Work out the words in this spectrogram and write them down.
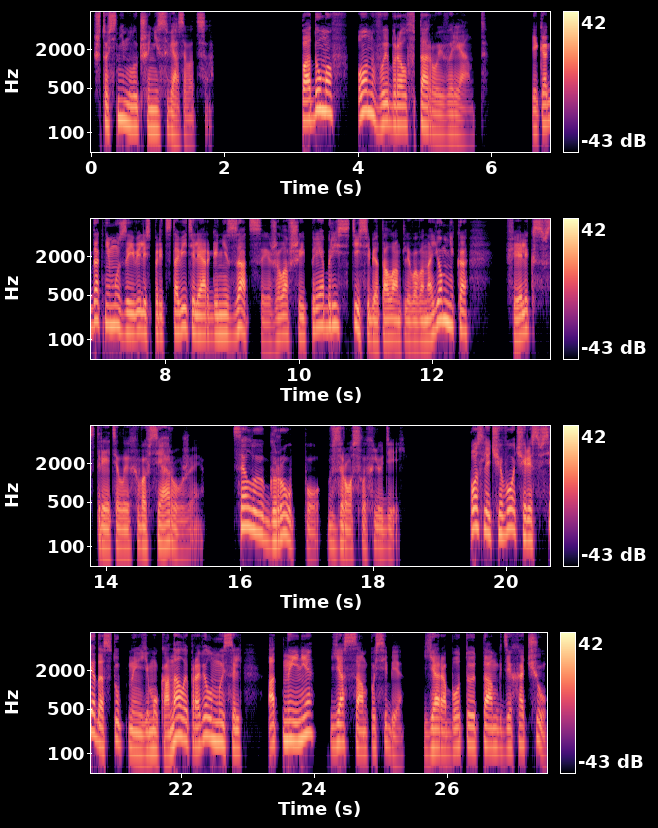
что с ним лучше не связываться. Подумав, он выбрал второй вариант. И когда к нему заявились представители организации, желавшие приобрести себе талантливого наемника, Феликс встретил их во всеоружии. Целую группу взрослых людей. После чего через все доступные ему каналы провел мысль «Отныне я сам по себе. Я работаю там, где хочу.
